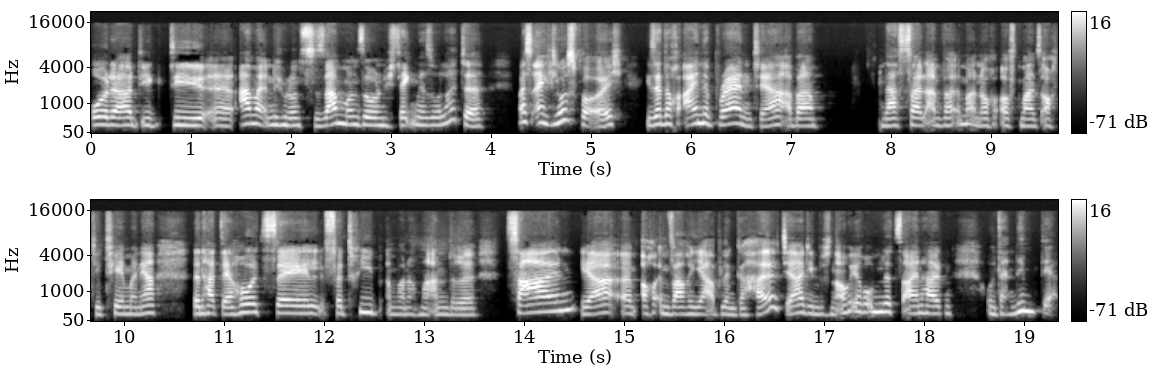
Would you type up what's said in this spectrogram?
oder die, die äh, arbeiten nicht mit uns zusammen und so. Und ich denke mir so, Leute, was ist eigentlich los bei euch? Ihr seid doch eine Brand, ja, aber da hast du halt einfach immer noch oftmals auch die Themen, ja. Dann hat der Wholesale-Vertrieb einfach nochmal andere Zahlen, ja, ähm, auch im variablen Gehalt, ja, die müssen auch ihre Umsätze einhalten. Und dann nimmt der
